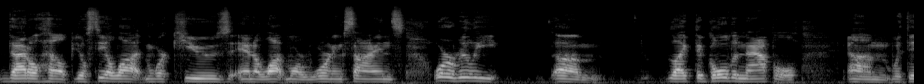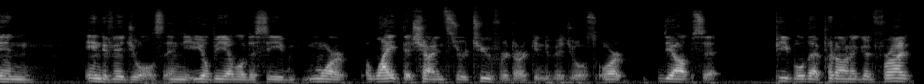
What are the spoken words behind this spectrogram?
that'll help. You'll see a lot more cues and a lot more warning signs or really um, like the golden apple um, within individuals and you'll be able to see more light that shines through too for dark individuals or the opposite. People that put on a good front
